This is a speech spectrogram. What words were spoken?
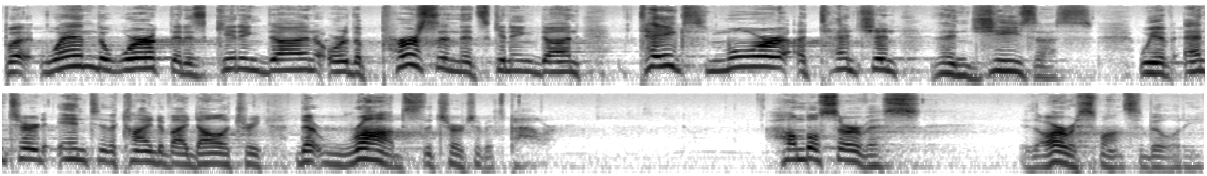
But when the work that is getting done or the person that's getting done takes more attention than Jesus, we have entered into the kind of idolatry that robs the church of its power. Humble service is our responsibility.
